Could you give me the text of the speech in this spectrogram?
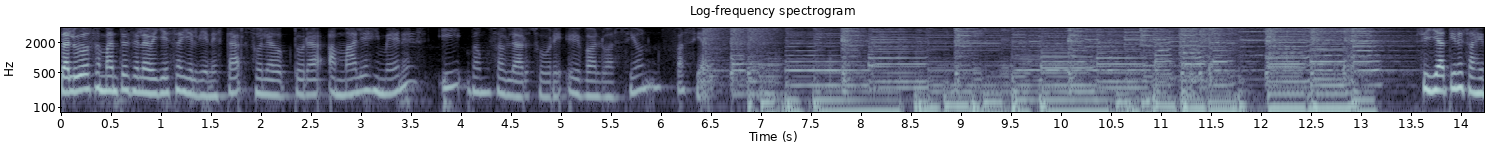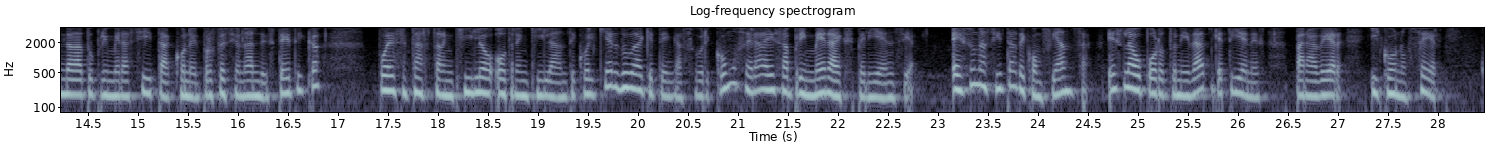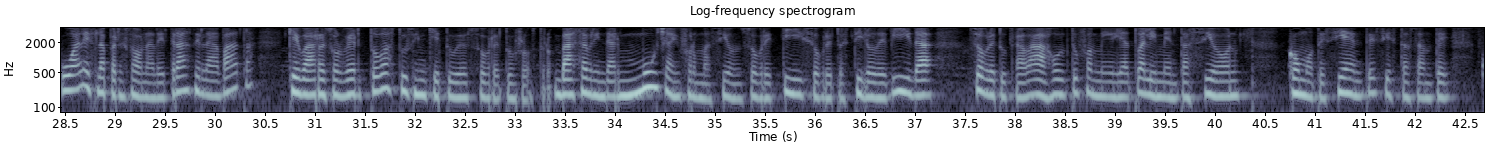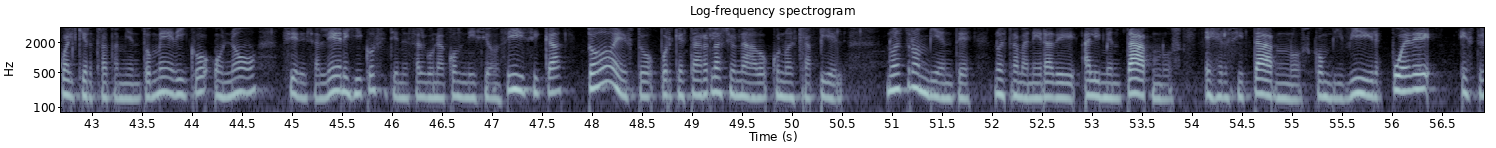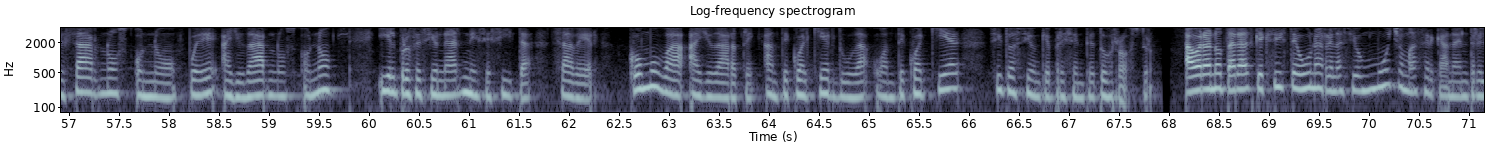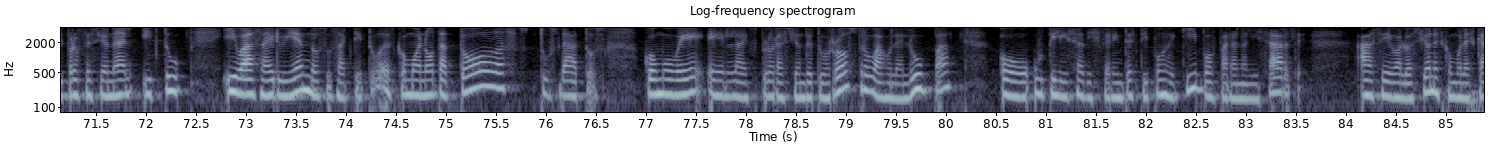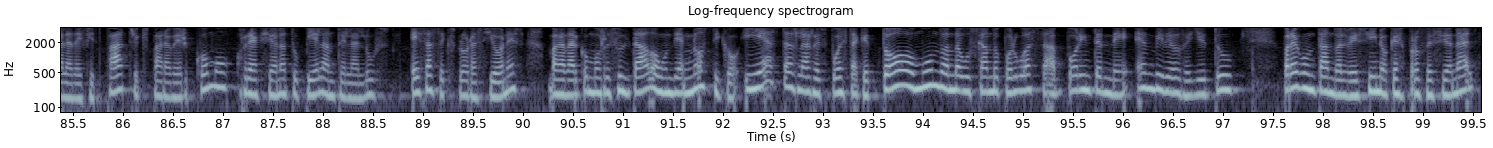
Saludos amantes de la belleza y el bienestar, soy la doctora Amalia Jiménez y vamos a hablar sobre evaluación facial. Si ya tienes agendada tu primera cita con el profesional de estética, puedes estar tranquilo o tranquila ante cualquier duda que tengas sobre cómo será esa primera experiencia. Es una cita de confianza, es la oportunidad que tienes para ver y conocer cuál es la persona detrás de la bata que va a resolver todas tus inquietudes sobre tu rostro. Vas a brindar mucha información sobre ti, sobre tu estilo de vida, sobre tu trabajo, tu familia, tu alimentación, cómo te sientes, si estás ante cualquier tratamiento médico o no, si eres alérgico, si tienes alguna condición física. Todo esto porque está relacionado con nuestra piel, nuestro ambiente, nuestra manera de alimentarnos, ejercitarnos, convivir, puede estresarnos o no, puede ayudarnos o no. Y el profesional necesita saber cómo va a ayudarte ante cualquier duda o ante cualquier situación que presente tu rostro. Ahora notarás que existe una relación mucho más cercana entre el profesional y tú y vas a ir viendo sus actitudes, cómo anota todos tus datos, cómo ve en la exploración de tu rostro bajo la lupa o utiliza diferentes tipos de equipos para analizarte hace evaluaciones como la escala de Fitzpatrick para ver cómo reacciona tu piel ante la luz. Esas exploraciones van a dar como resultado un diagnóstico y esta es la respuesta que todo mundo anda buscando por WhatsApp, por internet, en videos de YouTube, preguntando al vecino que es profesional.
